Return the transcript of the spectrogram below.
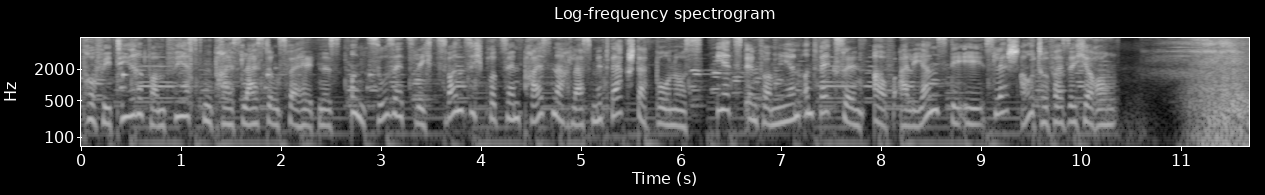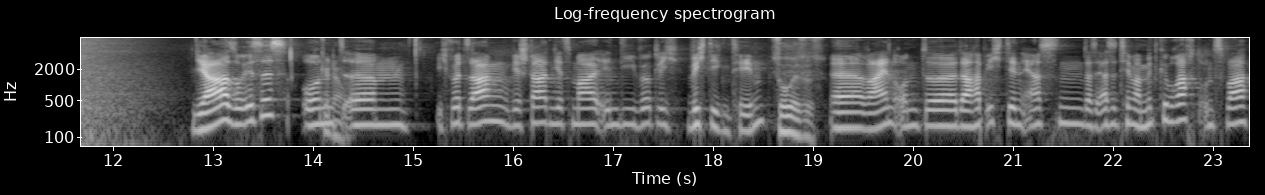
Profitiere vom fairsten Preis-Leistungs-Verhältnis und zusätzlich 20% Preisnachlass mit Werkstattbonus. Jetzt informieren und wechseln auf allianz.de/slash Autoversicherung. Ja, so ist es. Und Genau. ähm, ich würde sagen, wir starten jetzt mal in die wirklich wichtigen Themen So ist es. äh, rein. Und äh, da habe ich den ersten, das erste Thema mitgebracht. Und zwar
